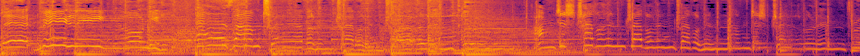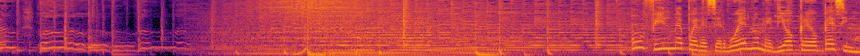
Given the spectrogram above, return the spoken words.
Let me lean on you as I'm traveling, traveling, traveling through. I'm just traveling, traveling, traveling. I'm just traveling through. Un filme puede ser bueno, mediocre o pésimo,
